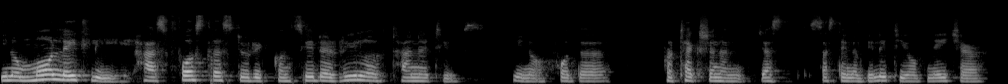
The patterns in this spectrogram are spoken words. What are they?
you know, more lately has forced us to reconsider real alternatives, you know, for the protection and just sustainability of nature,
